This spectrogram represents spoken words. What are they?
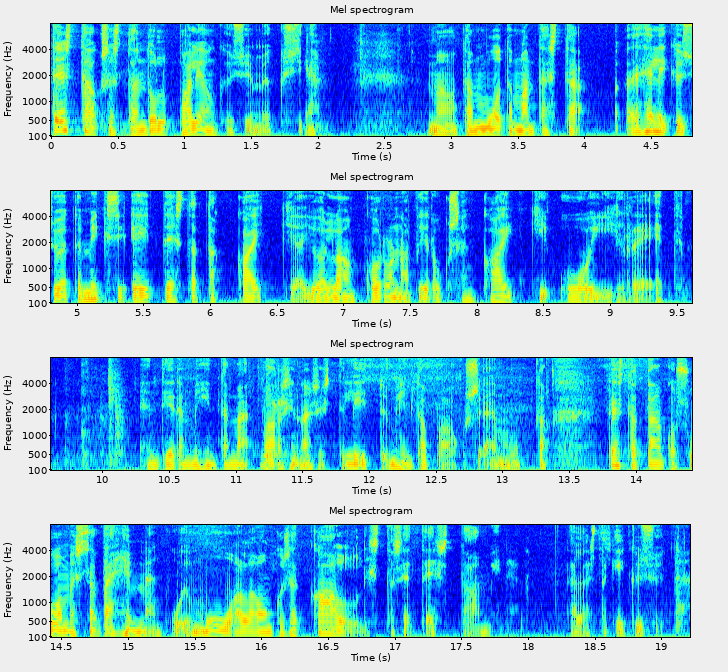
Testauksesta on tullut paljon kysymyksiä. Mä otan muutaman tästä. Heli kysyy, että miksi ei testata kaikkia, joilla on koronaviruksen kaikki oireet. En tiedä, mihin tämä varsinaisesti liittyy, mihin tapaukseen, mutta testataanko Suomessa vähemmän kuin muualla? Onko se kallista se testaaminen? Tällaistakin kysytään.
